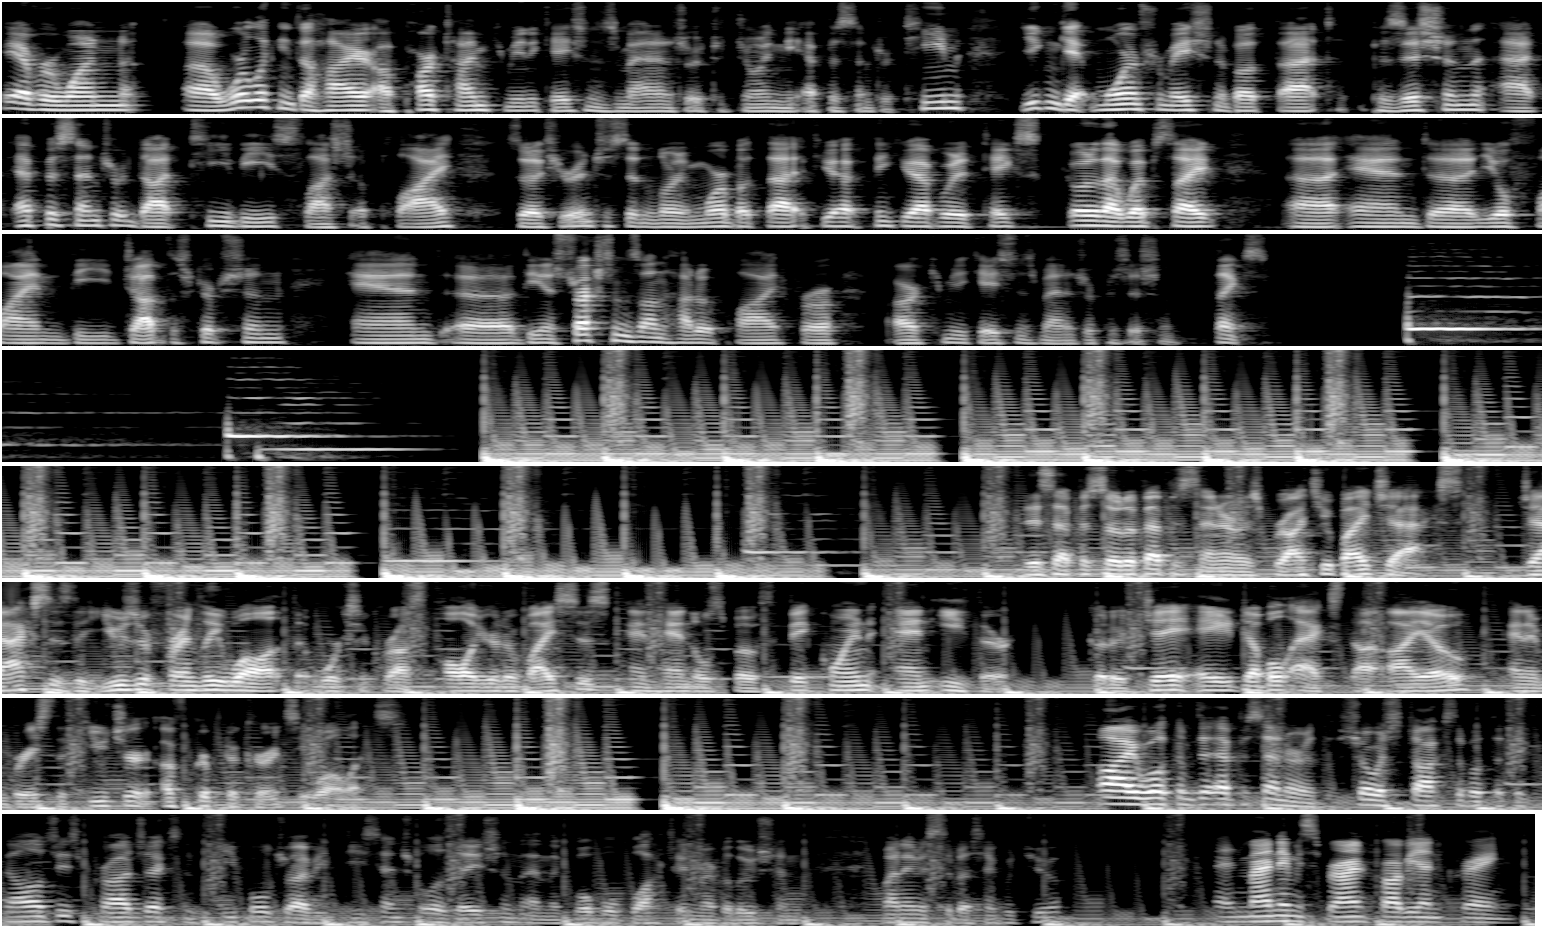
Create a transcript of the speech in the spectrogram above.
Hey everyone, uh, we're looking to hire a part time communications manager to join the Epicenter team. You can get more information about that position at epicenter.tv slash apply. So if you're interested in learning more about that, if you have, think you have what it takes, go to that website uh, and uh, you'll find the job description and uh, the instructions on how to apply for our communications manager position. Thanks. This episode of Epicenter is brought to you by Jaxx. Jaxx is the user friendly wallet that works across all your devices and handles both Bitcoin and Ether. Go to jaxx.io and embrace the future of cryptocurrency wallets. Hi, welcome to Epicenter, the show which talks about the technologies, projects, and people driving decentralization and the global blockchain revolution. My name is Sebastian Couture. And my name is Brian Fabian Crain.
